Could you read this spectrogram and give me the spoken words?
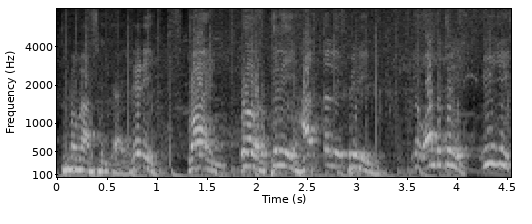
কীভাবে আসে যায়। রেডি ওয়ান টু থ্রি হাততালি, ফিরি। ওয়ান টু থ্রি মিউজিক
